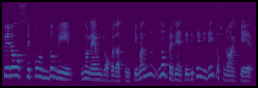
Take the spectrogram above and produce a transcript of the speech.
però secondo me non è un gioco da tutti, ma non per niente, i disegni dentro sono anche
